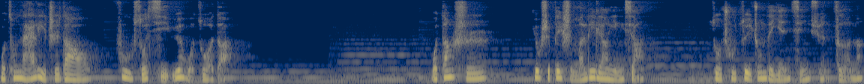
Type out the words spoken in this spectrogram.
我从哪里知道父所喜悦我做的？我当时又是被什么力量影响，做出最终的言行选择呢？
